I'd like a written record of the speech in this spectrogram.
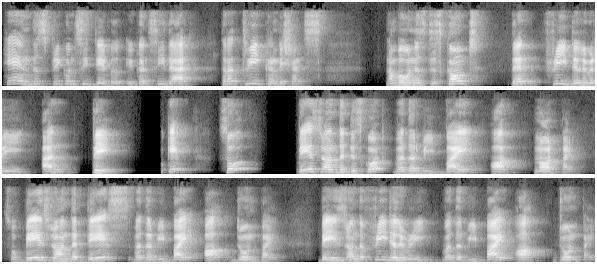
Here in this frequency table you can see that there are three conditions. Number one is discount, then free delivery and day. Okay. So based on the discount whether we buy or not buy. So based on the days whether we buy or don't buy based on the free delivery whether we buy or don't buy.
